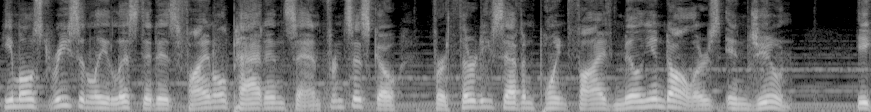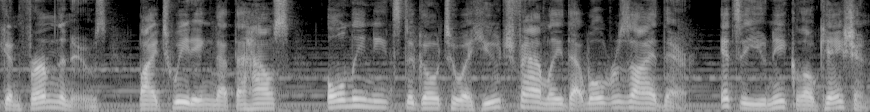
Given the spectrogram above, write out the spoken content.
He most recently listed his final pad in San Francisco for $37.5 million in June. He confirmed the news by tweeting that the house only needs to go to a huge family that will reside there. It's a unique location.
